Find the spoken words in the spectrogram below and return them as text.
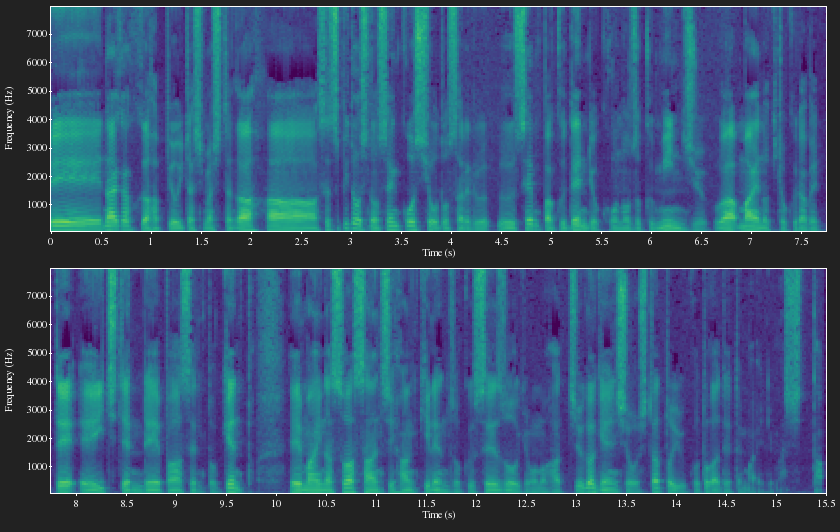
えー、内閣府が発表いたしましたが設備投資の先行指標とされる船舶電力を除く民需は前の期と比べて、えー、1.0%減と、えー、マイナスは3四半期連続製造業の発注が減少したということが出てまいりました。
